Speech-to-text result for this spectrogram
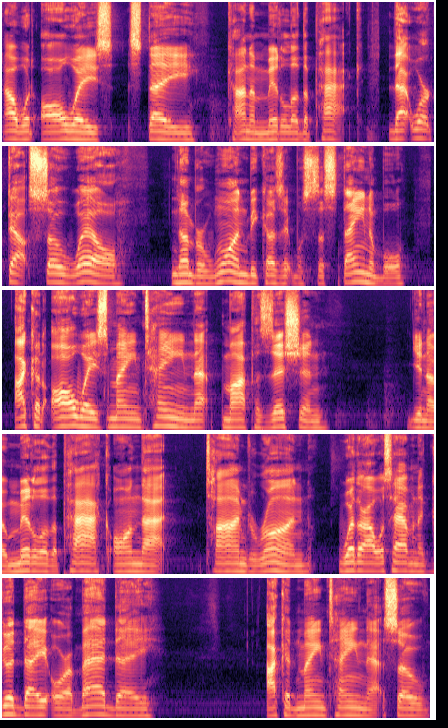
I would always stay kind of middle of the pack. That worked out so well, number one, because it was sustainable I could always maintain that my position, you know, middle of the pack on that timed run, whether I was having a good day or a bad day, I could maintain that. So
